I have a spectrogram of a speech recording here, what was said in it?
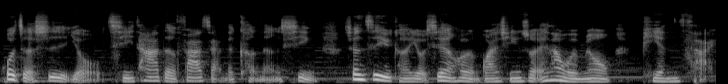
或者是有其他的发展的可能性，甚至于可能有些人会很关心说，哎，那我有没有偏财？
